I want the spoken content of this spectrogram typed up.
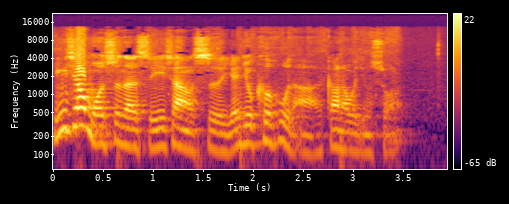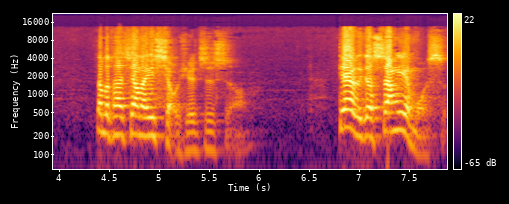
营销模式呢，实际上是研究客户的啊，刚才我已经说了，那么它相当于小学知识啊。第二个叫商业模式。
